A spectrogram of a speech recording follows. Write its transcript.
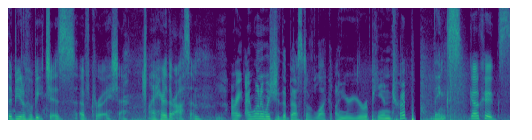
the beautiful beaches of Croatia. I hear they're awesome. All right, I want to wish you the best of luck on your European trip. Thanks. Go Cougs.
